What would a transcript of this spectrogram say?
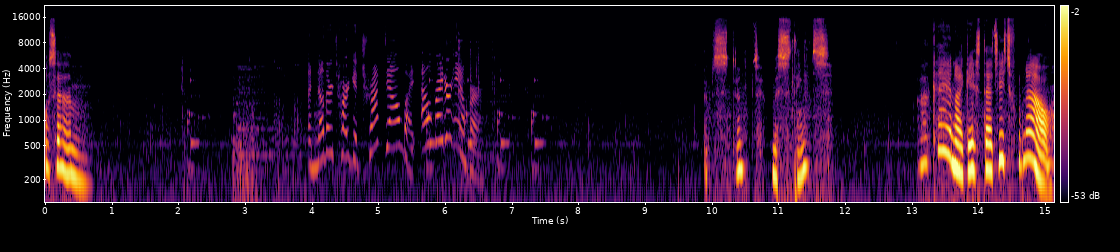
Awesome. Um, Another target tracked down by Outrider Amber. Oops, don't miss things. Okay, and I guess that's it for now.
